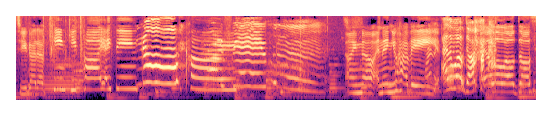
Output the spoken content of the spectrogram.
So you got a pinkie pie, I think. No! Kite. I know. And then you have a LOL dog. LOL dolls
